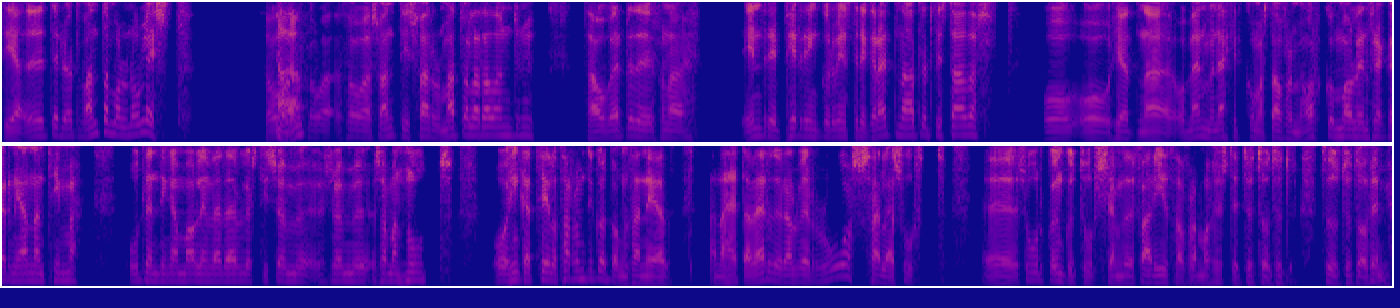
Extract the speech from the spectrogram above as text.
því að auðvitað eru öll vandamálun óleist þó, Já, já. að- þó, að- þó að Svandís fara úr matvælaráðandinu þá verður þið svona innri pyrringur vinstri græna allur til staðar og, og hérna og menn mun ekkert komast áfram með orkumálin frekar en í annan tíma. Útlendingamálin verða eflaust í sömu, sömu saman hnút og hinga til og þarfum til göttunum þannig að, þannig að þetta verður alveg rosalega súrt uh, súr göngutúr sem þau fari í þá fram á hösti 2020 2025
